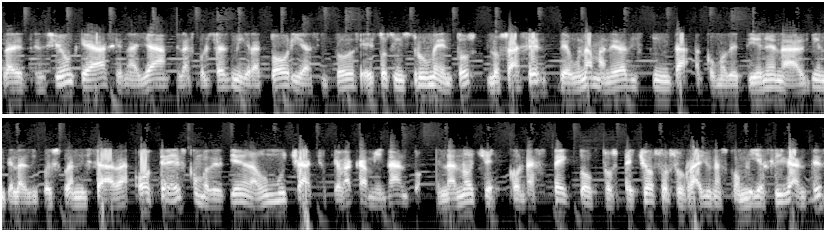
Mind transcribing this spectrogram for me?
la detención que hacen allá las policías migratorias y todos estos instrumentos, los hacen de una manera distinta a como detienen a alguien de la delincuencia organizada o tres como detienen a un muchacho que va caminando en la noche con aspecto sospechoso, subrayo unas comillas gigantes.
